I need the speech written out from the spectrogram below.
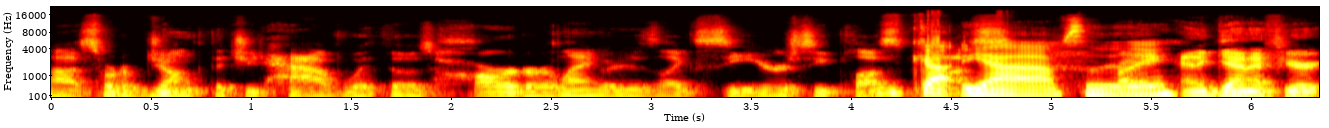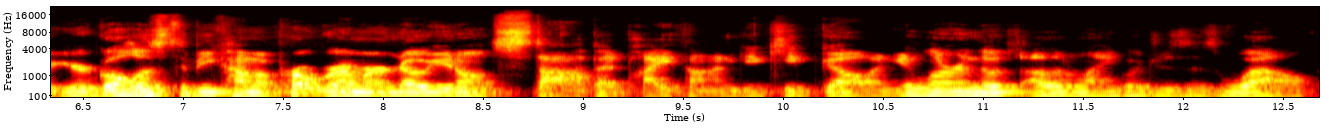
uh, sort of junk that you'd have with those harder languages like C or C++. Got, yeah, absolutely. Right? And again, if your your goal is to become a programmer, no, you don't stop at Python. You keep going. You learn those other languages as well.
